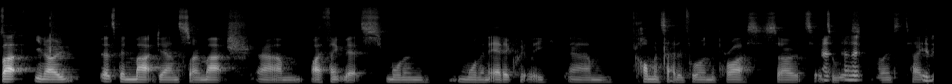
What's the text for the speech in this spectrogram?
but you know, it's been marked down so much. Um, I think that's more than more than adequately um, compensated for in the price. So it's, it's a risk willing to take. It,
